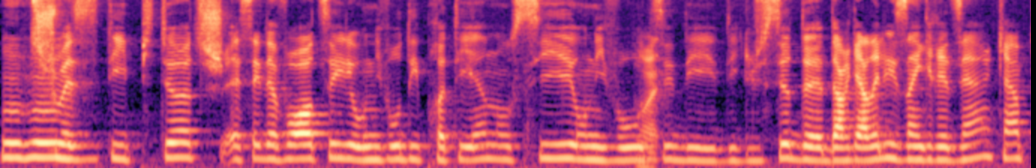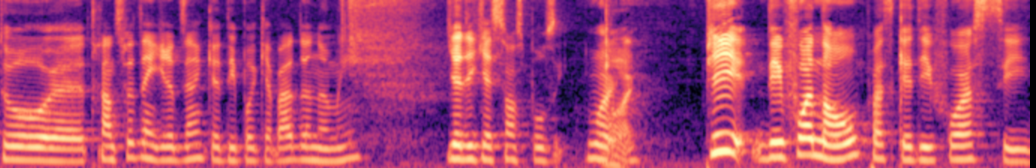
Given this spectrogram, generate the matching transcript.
Mhm. tu choisis tes pitas, tu essaies de voir, tu sais, au niveau des protéines aussi, au niveau, Ouais. tu sais, des, des glucides, de, de regarder les ingrédients. Quand tu as 38 ingrédients que tu n'es pas capable de nommer, il y a des questions à se poser. Ouais. Ouais. Puis, des fois, non, parce que des fois, c'est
